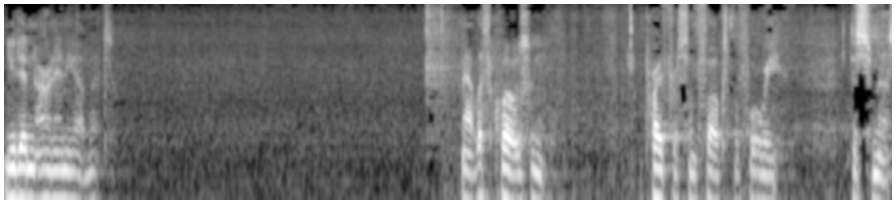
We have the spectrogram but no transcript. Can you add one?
You didn't earn any of it. Now, let's close and pray for some folks before we dismiss.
